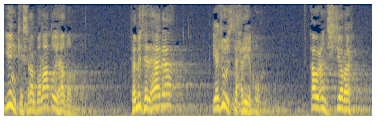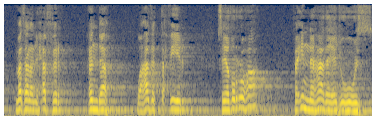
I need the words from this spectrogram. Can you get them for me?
ينكسر البلاط ويهضم. فمثل هذا يجوز تحريقه. أو عند شجرة مثلا يحفر عنده وهذا التحفير سيضرها فإن هذا يجوز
